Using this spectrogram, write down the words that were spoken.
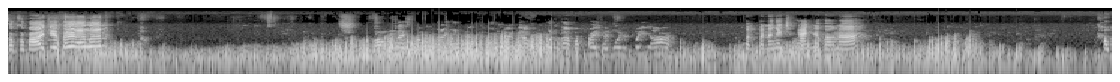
សុខសប្បាយជាទេអាឡិនបងនៅស្ទូយតែខ្ញុំខ្ញុំមានប្រពន្ធដល់21 22អស់ប៉ុណ្ណឹងឯងឆ្ងាញ់ណាបងណាធំ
